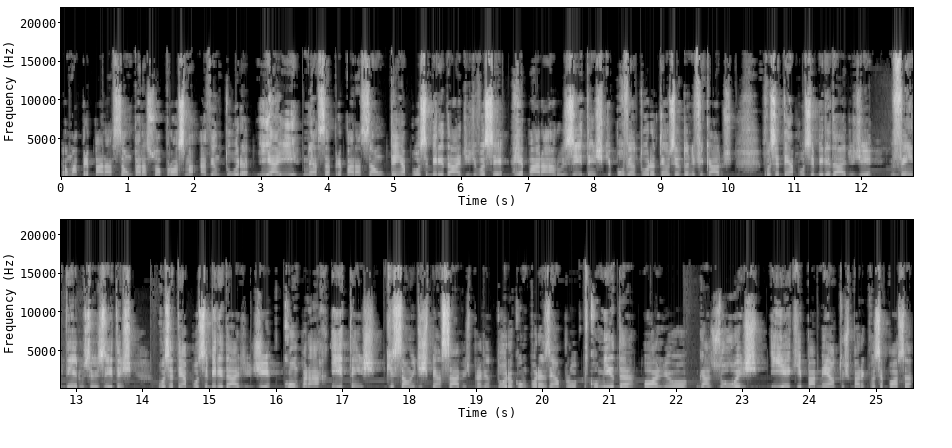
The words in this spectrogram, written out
É uma preparação para a sua próxima aventura. E aí, nessa preparação, tem a possibilidade de você reparar os itens que porventura tenham sido danificados. Você tem a possibilidade de vender os seus itens você tem a possibilidade de comprar itens que são indispensáveis para a aventura, como por exemplo comida, óleo, gazuas e equipamentos para que você possa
